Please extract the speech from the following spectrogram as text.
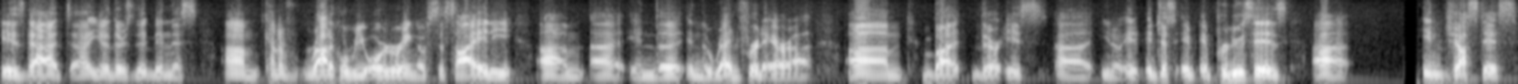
is that uh, you know there's been this um, kind of radical reordering of society um, uh, in the in the Redford era, um, but there is uh, you know it, it just it, it produces uh, injustice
